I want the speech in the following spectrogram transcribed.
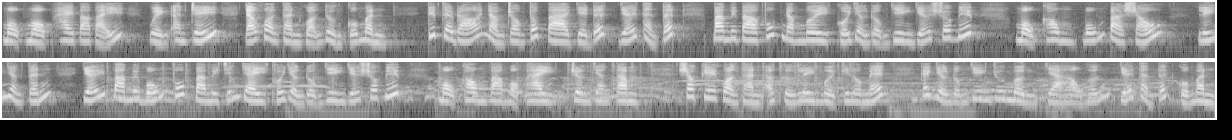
11237 Nguyễn Anh Trí đã hoàn thành quãng đường của mình. Tiếp theo đó nằm trong top 3 về đích với thành tích 33 phút 50 của vận động viên với số bếp 10436 Lý Nhân Tính với 34 phút 39 giây của vận động viên với số bếp 10312 Trương Giang Tâm. Sau khi hoàn thành ở cự ly 10 km, các vận động viên vui mừng và hào hứng với thành tích của mình.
